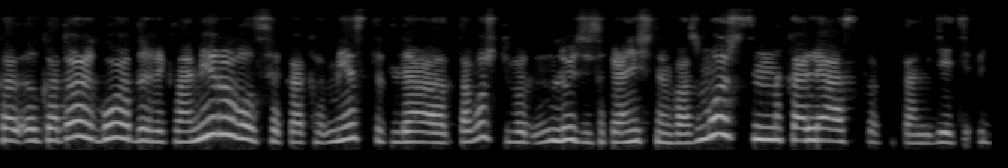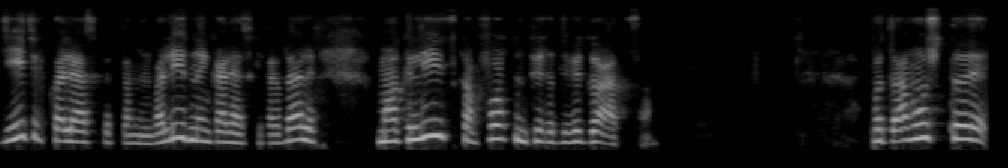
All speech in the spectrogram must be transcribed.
который города рекламировался как место для того, чтобы люди с ограниченными возможностями на колясках, там, дети, дети в колясках, там, инвалидные коляски и так далее, могли комфортно передвигаться. Потому что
